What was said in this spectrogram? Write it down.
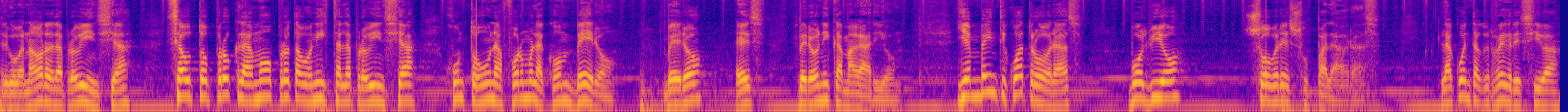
el gobernador de la provincia se autoproclamó protagonista en la provincia junto a una fórmula con Vero Vero es Verónica Magario. Y en 24 horas volvió sobre sus palabras. La cuenta regresiva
